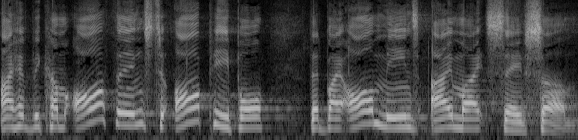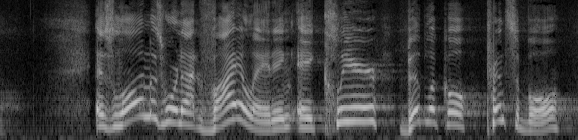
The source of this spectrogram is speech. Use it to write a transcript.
I have become all things to all people, that by all means I might save some. As long as we're not violating a clear biblical principle,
